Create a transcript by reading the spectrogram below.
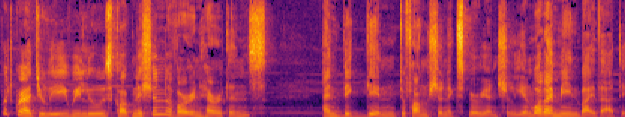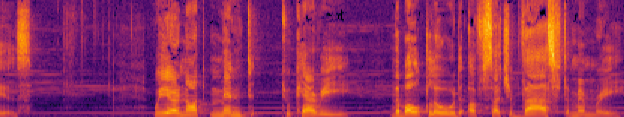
But gradually we lose cognition of our inheritance and begin to function experientially. And what I mean by that is, we are not meant to carry the bulk load of such vast memory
